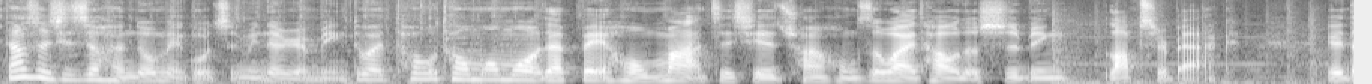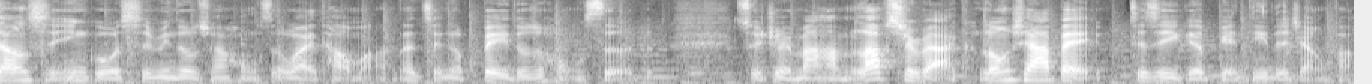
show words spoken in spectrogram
当时其实有很多美国殖民的人民都会偷偷摸摸在背后骂这些穿红色外套的士兵 lobster back。因为当时英国士兵都穿红色外套嘛，那整个背都是红色的，所以就会骂他们 lobster back 龙虾背，这是一个贬低的讲法。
